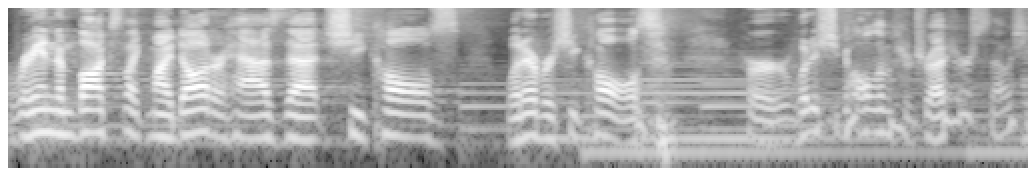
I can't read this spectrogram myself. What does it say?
random box like my daughter has that she calls whatever she calls her. What does she call them? Her treasures? That she?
